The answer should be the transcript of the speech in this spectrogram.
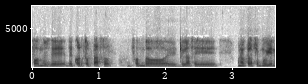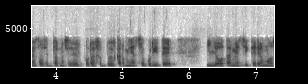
fondos de, corto plazo. Un fondo que lo hace bueno que lo hace muy bien en estos entornos es por ejemplo el Carmina Securité y luego también si queremos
